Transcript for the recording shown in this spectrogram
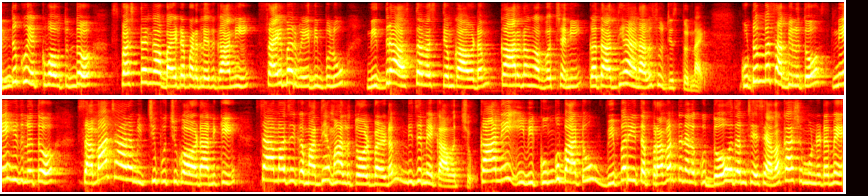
ఎందుకు ఎక్కువ అవుతుందో స్పష్టంగా బయటపడలేదు కానీ సైబర్ వేధింపులు నిద్ర అస్తవ్యస్తం కావడం కారణం అవ్వచ్చని గత అధ్యయనాలు సూచిస్తున్నాయి. కుటుంబ సభ్యులతో స్నేహితులతో సమాచారం ఇచ్చిపుచ్చుకోవడానికి సామాజిక మాధ్యమాలు తోడ్పడడం నిజమే కావచ్చు. కానీ ఇవి కుంగుబాటు విపరీత ప్రవర్తనలకు దోహదం చేసే అవకాశం ఉండటమే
